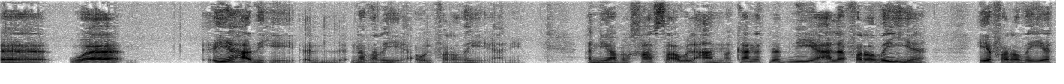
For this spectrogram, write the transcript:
أه وهي هذه النظرية أو الفرضية يعني. النيابة الخاصة أو العامة كانت مبنية على فرضية هي فرضية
